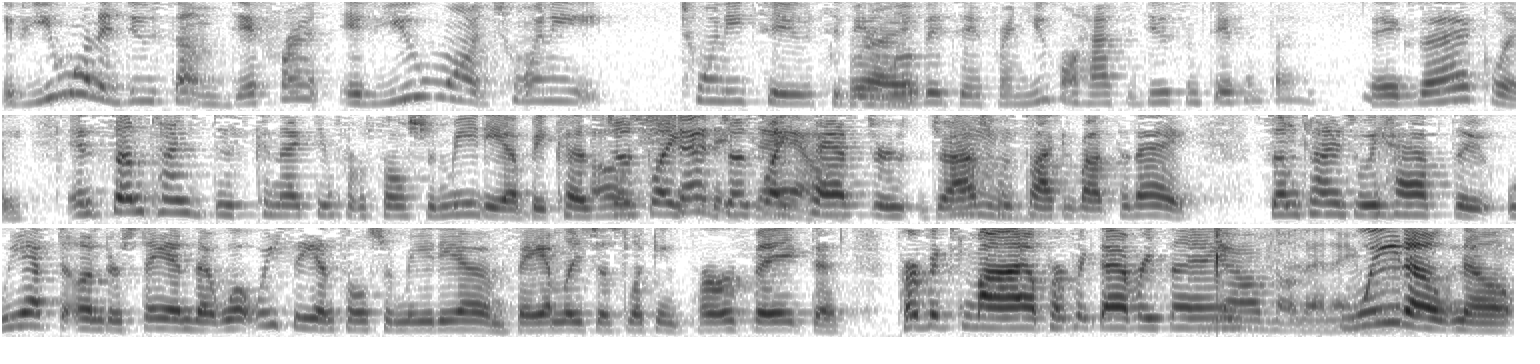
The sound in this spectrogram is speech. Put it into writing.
If you want to do something different, if you want 2022 to be right. a little bit different, you're going to have to do some different things. Exactly. And sometimes disconnecting from social media because oh, just like just down. like Pastor Josh mm. was talking about today, sometimes we have to we have to understand that what we see on social media and families just looking perfect and perfect smile, perfect everything. Y'all know that we don't know.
